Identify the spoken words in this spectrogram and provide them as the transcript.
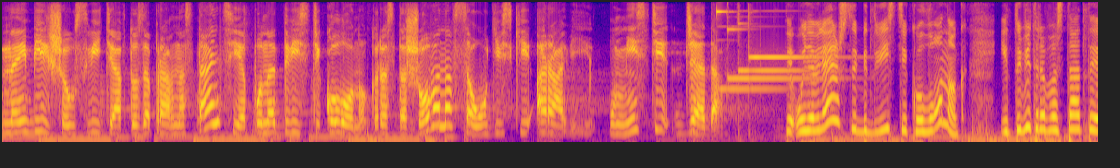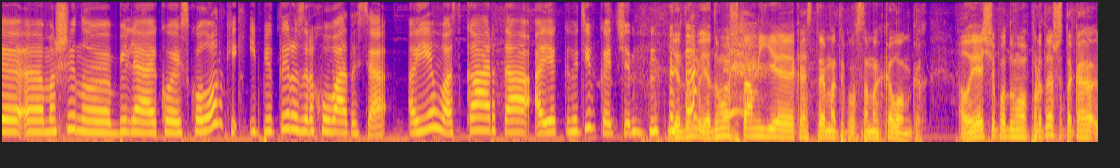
Найбільша у світі автозаправна станція, понад 200 колонок, розташована в Саудівській Аравії у місті Джеда. Ти уявляєш собі 200 колонок, і тобі треба стати е, машиною біля якоїсь колонки і піти розрахуватися. А є у вас карта, а як готівка чи Я думаю, я думаю, що там є якась тема, типу, в самих колонках. Але я ще подумав про те, що така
